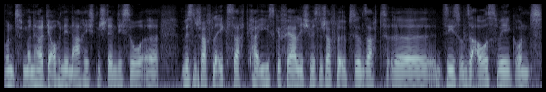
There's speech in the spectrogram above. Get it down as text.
Und man hört ja auch in den Nachrichten ständig so, äh, Wissenschaftler X sagt, KI ist gefährlich, Wissenschaftler Y sagt, äh, sie ist unser Ausweg und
